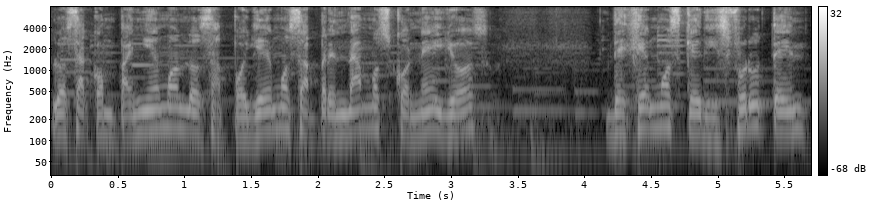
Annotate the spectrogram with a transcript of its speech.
los acompañemos, los apoyemos, aprendamos con ellos, dejemos que disfruten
